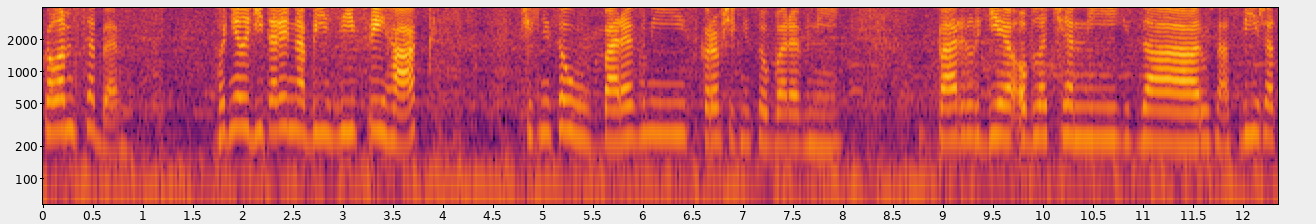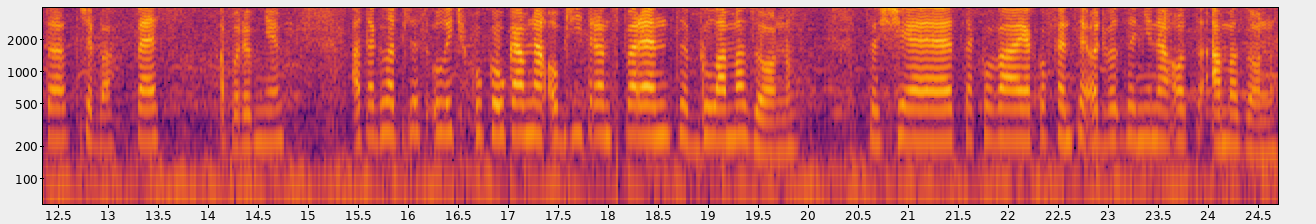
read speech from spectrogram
kolem sebe. Hodně lidí tady nabízí free hugs. Všichni jsou barevní, skoro všichni jsou barevní. Pár lidí je oblečených za různá zvířata, třeba pes a podobně a takhle přes uličku koukám na obří transparent Glamazon, což je taková jako fancy odvozenina od Amazon.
